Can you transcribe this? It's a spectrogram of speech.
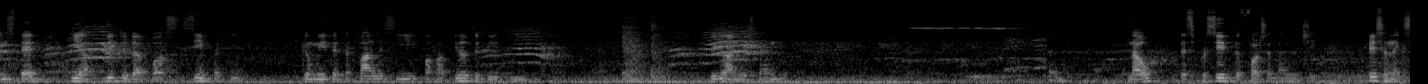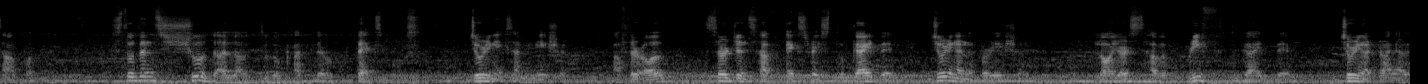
Instead, he appealed to the boss' sympathy. Committed the fallacy of appeal to pity. Do you understand? Now, let's proceed to false analogy. Here's an example. Students should allowed to look at their textbooks during examination. After all, surgeons have x-rays to guide them during an operation. Lawyers have a brief to guide them during a trial.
